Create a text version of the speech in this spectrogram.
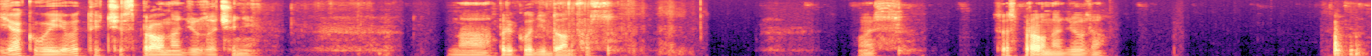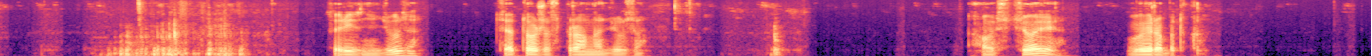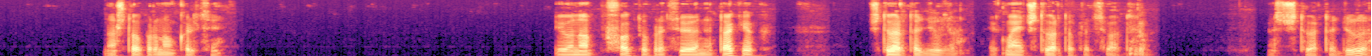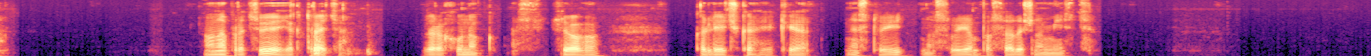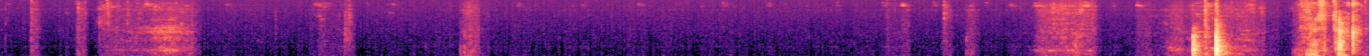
Як виявити, чи справна дюза чи ні? На прикладі Danfoss. Ось. Це справна дюза. Це різні дюзи. Це теж справна дюза. А ось цієї вироботка на штопорному кольці. І вона по факту працює не так, як четверта дюза, як має четверта працювати. Ось четверта дюза. Вона працює як третя за рахунок цього колечка, яке не стоїть на своєму посадочному місці. Ось так.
